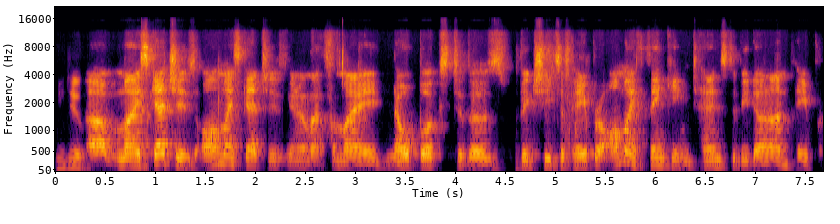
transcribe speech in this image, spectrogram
You do. Uh, my sketches, all my sketches, you know, from my notebooks to those big sheets of paper, all my thinking tends to be done on paper.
